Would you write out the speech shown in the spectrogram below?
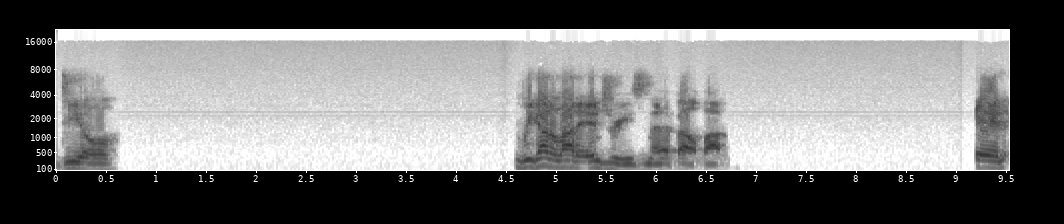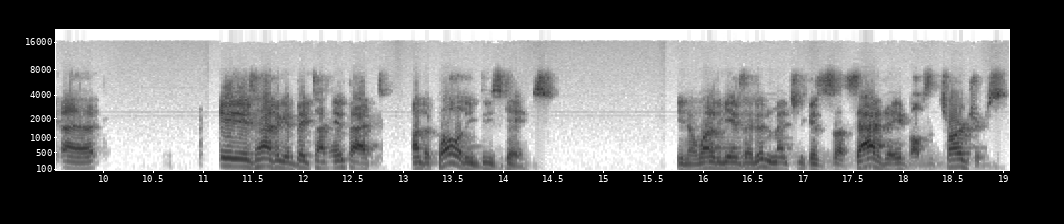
deal. We got a lot of injuries in the NFL, Bob. And uh, it is having a big time impact on the quality of these games. You know, one of the games I didn't mention because it's on Saturday involves the Chargers.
